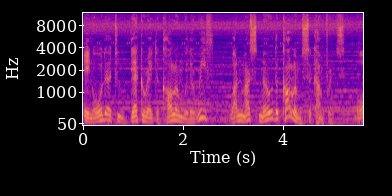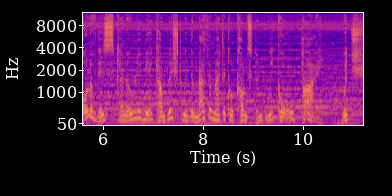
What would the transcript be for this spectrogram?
In order to decorate a column with a wreath, one must know the column's circumference. All of this can only be accomplished with the mathematical constant we call pi, which,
